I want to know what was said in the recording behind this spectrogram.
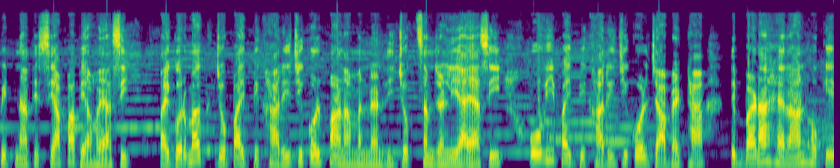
ਪਿੱਟਣਾ ਤੇ ਸਿਆਪਾ ਪਿਆ ਹੋਇਆ ਸੀ। ਭਾਈ ਗੁਰਮੁਖ, ਜੋ ਭਾਈ ਭਿਖਾਰੀ ਜੀ ਕੋਲ ਪਾਣਾ ਮੰਨਣ ਦੀ ਜੁਗਤ ਸਮਝਣ ਲਈ ਆਇਆ ਸੀ, ਉਹ ਵੀ ਭਾਈ ਭਿਖਾਰੀ ਜੀ ਕੋਲ ਜਾ ਬੈਠਾ ਤੇ ਬੜਾ ਹੈਰਾਨ ਹੋ ਕੇ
